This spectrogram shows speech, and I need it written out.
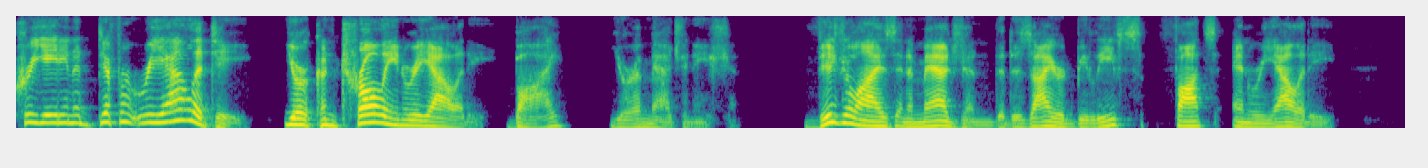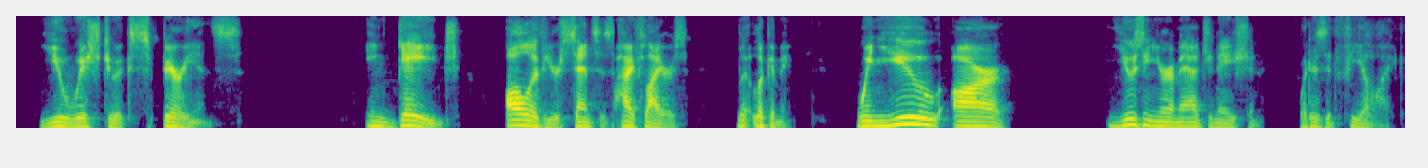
creating a different reality. You're controlling reality by your imagination. Visualize and imagine the desired beliefs, thoughts, and reality you wish to experience. Engage all of your senses. High flyers, look at me. When you are using your imagination, what does it feel like?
